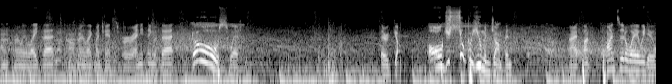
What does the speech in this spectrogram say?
I don't really like that. I don't really like my chances for anything with that. Go, Swift. There we go. Oh, you superhuman jumping. All right, punt, punt it away we do.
